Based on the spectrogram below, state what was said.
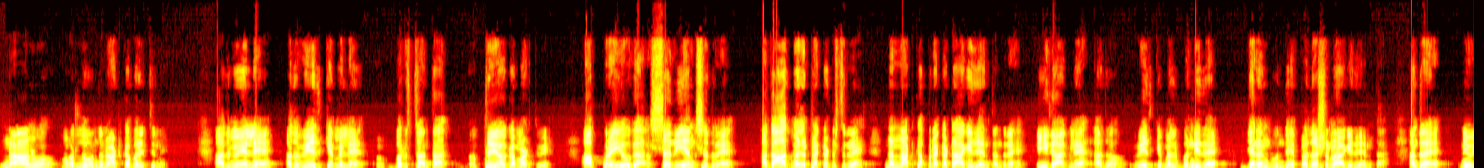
ನಾನು ಮೊದಲು ಒಂದು ನಾಟಕ ಬರಿತೀನಿ. ಅದಮೇಲೆ ಅದು ವೇದಿಕೆ ಮೇಲೆ ಬರೆಸ್ತಾ ಅಂತ ಪ್ರಯೋಗ ಮಾಡ್ತೀವಿ. ಆ ಪ್ರಯೋಗ ಸರಿ ಅನ್ಸಿದ್ರೆ ಅದಾದ್ಮೇಲೆ ಪ್ರಕಟಿಸಿದ್ರೆ ನನ್ನ ನಾಟಕ ಪ್ರಕಟ ಆಗಿದೆ ಅಂತಂದ್ರೆ ಈಗಾಗಲೇ ಅದು ವೇದಿಕೆ ಮೇಲೆ ಬಂದಿದೆ, ಜನನ ಮುಂದೆ ಪ್ರದರ್ಶನ ಆಗಿದೆ ಅಂತ. ಅಂದ್ರೆ ನೀವು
